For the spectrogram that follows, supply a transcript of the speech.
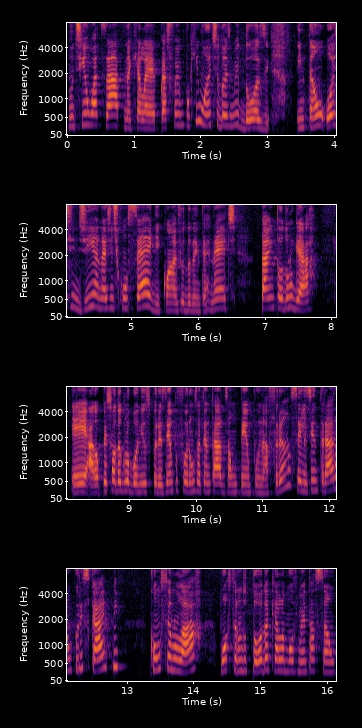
não tinha WhatsApp naquela época, acho que foi um pouquinho antes de 2012. Então, hoje em dia, né, a gente consegue, com a ajuda da internet, estar tá em todo lugar. É, o pessoal da Globo News, por exemplo, foram uns atentados há um tempo na França, eles entraram por Skype com o celular mostrando toda aquela movimentação.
